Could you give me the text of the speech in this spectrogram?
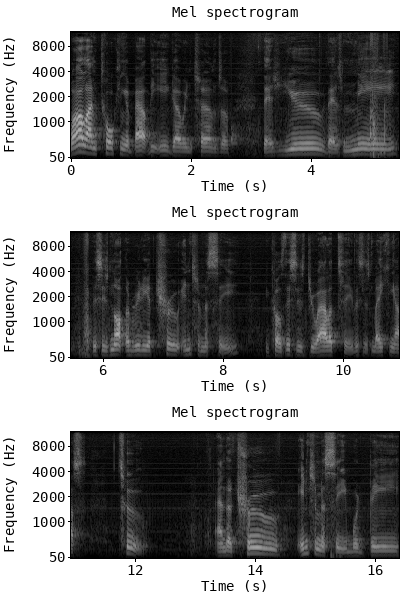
While I'm talking about the ego in terms of There's you, there's me. This is not a really a true intimacy because this is duality. This is making us two. And the true intimacy would be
